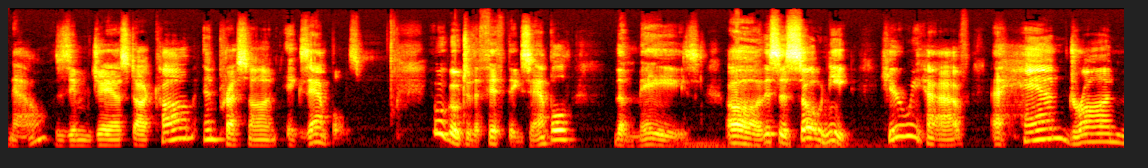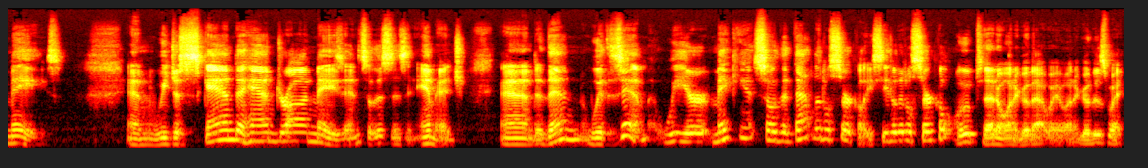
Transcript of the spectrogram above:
now, zimjs.com, and press on Examples. We'll go to the fifth example, the maze. Oh, this is so neat. Here we have a hand-drawn maze and we just scanned a hand-drawn maze in, so this is an image, and then with Zim, we are making it so that that little circle, you see the little circle? Oops, I don't want to go that way, I want to go this way.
